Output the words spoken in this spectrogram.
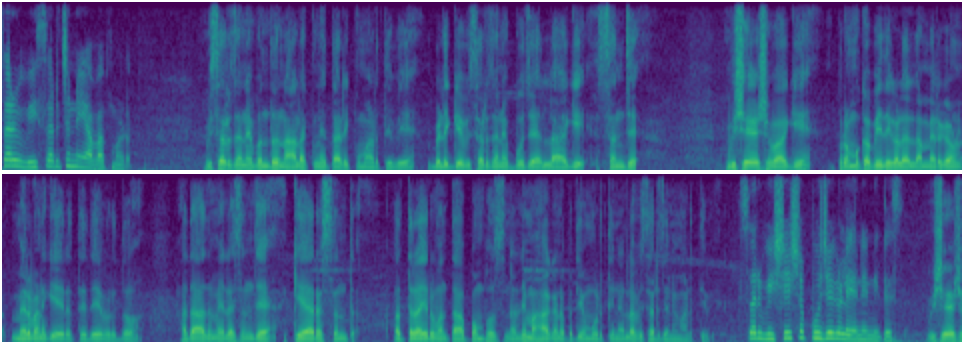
ಸರ್ ವಿಸರ್ಜನೆ ಯಾವಾಗ ಮಾಡೋದು ವಿಸರ್ಜನೆ ಬಂದು ನಾಲ್ಕನೇ ತಾರೀಕು ಮಾಡ್ತೀವಿ. ಬೆಳಿಗ್ಗೆ ವಿಸರ್ಜನೆ ಪೂಜೆ ಎಲ್ಲ ಆಗಿ ಸಂಜೆ. ವಿಶೇಷವಾಗಿ ಪ್ರಮುಖ ಬೀದಿಗಳೆಲ್ಲ ಮೆರವಣ ಮೆರವಣಿಗೆ ಇರುತ್ತೆ ದೇವರದ್ದು. ಅದಾದ ಮೇಲೆ ಸಂಜೆ ಕೆ ಆರ್ ಎಸ್ ಅಂತ ಹತ್ರ ಇರುವಂತಹ ಪಂಪ್ ಹೌಸ್ನಲ್ಲಿ ಮಹಾಗಣಪತಿಯ ಮೂರ್ತಿನೆಲ್ಲ ವಿಸರ್ಜನೆ ಮಾಡ್ತೀವಿ. ಸರ್ ವಿಶೇಷ ಪೂಜೆಗಳು ಏನೇನಿದೆ ಸರ್ ವಿಶೇಷ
